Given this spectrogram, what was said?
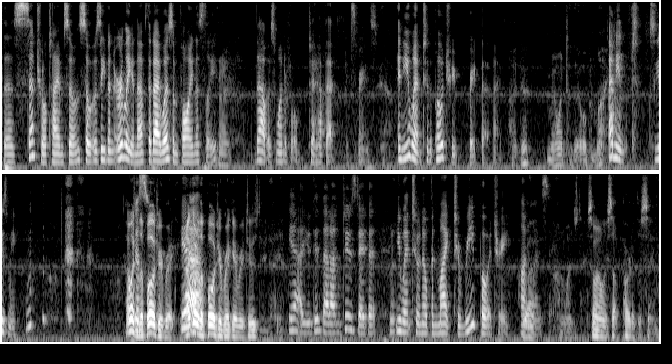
the Central Time Zone, so it was even early enough that I wasn't falling asleep. Right. That was wonderful to have that experience. Yeah. And you went to the poetry break that night. I did. I, mean, I went to the open mic. I mean, excuse me. I went to the poetry break. I go to the poetry break every Tuesday, Diane. Yeah, you did that on Tuesday, but Yeah. you went to an open mic to read poetry on Right. Wednesday. On Wednesday. So I only saw part of the same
